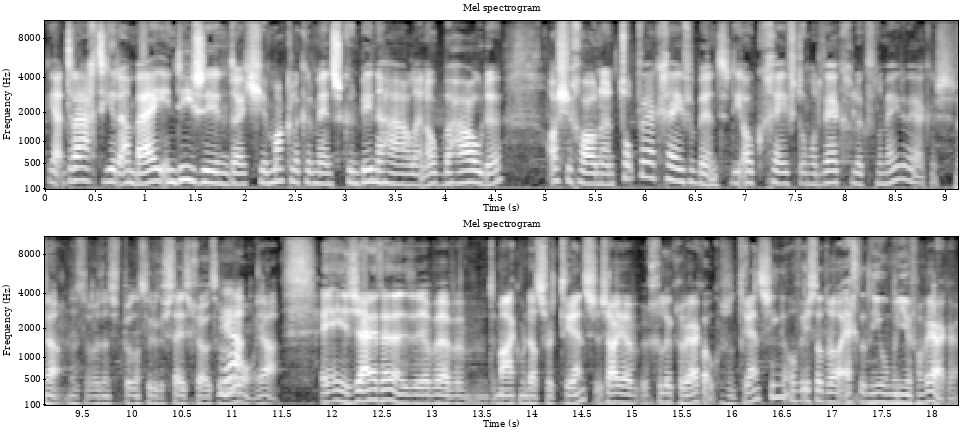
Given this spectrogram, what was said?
Ja, draagt hier aan bij in die zin dat je makkelijker mensen kunt binnenhalen en ook behouden. Als je gewoon een topwerkgever bent die ook geeft om het werkgeluk van de medewerkers. Ja, dat, wordt, dat speelt natuurlijk een steeds grotere Ja. rol. Ja. En, en je zei net, hè, we hebben te maken met dat soort trends. Zou je gelukkig werken ook als een trend zien? Of is dat wel echt een nieuwe manier van werken?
